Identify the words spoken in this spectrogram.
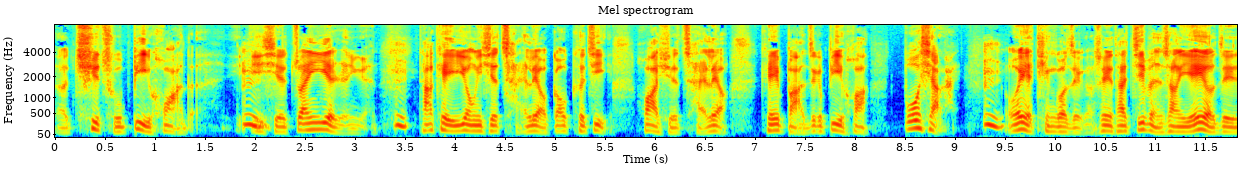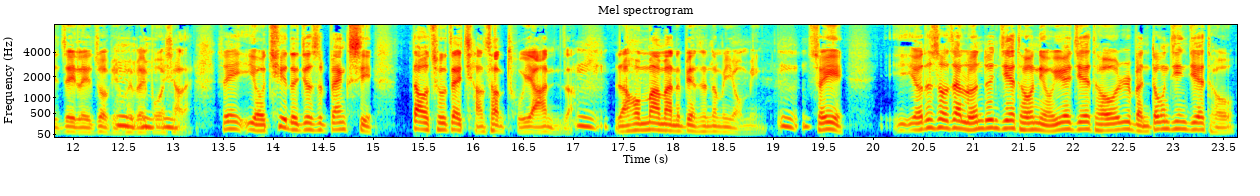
呃去除壁画的一些专业人员，嗯，他可以用一些材料，高科技化学材料，可以把这个壁画剥下来。嗯，我也听过这个，所以他基本上也有这这类作品会被剥下来。所以有趣的就是 Banksy。到处在墙上涂鸦，你知道？嗯，然后慢慢的变成那么有名。嗯，所以有的时候在伦敦街头、纽约街头、日本东京街头，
